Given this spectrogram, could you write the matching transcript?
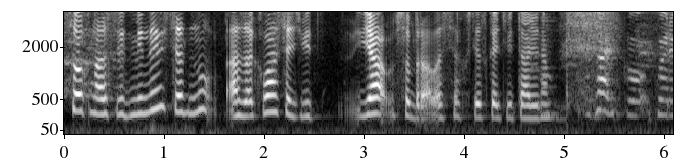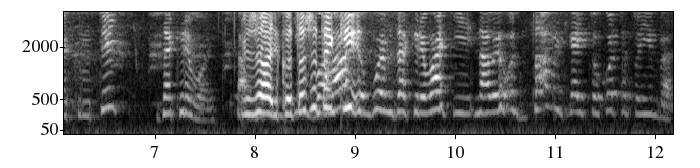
Сок у нас відмінився, ну, а заквасить від. Я собралася, хотіла сказати Віталіна. Жалько перекрутить, закривай. Так, Жалько, то що багато, такі- будемо закривати і на вигон ставить, хай хто хоче, то їм бере.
